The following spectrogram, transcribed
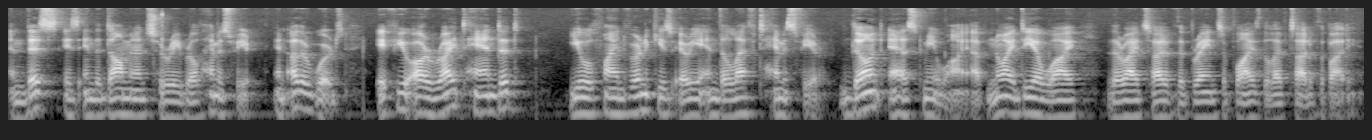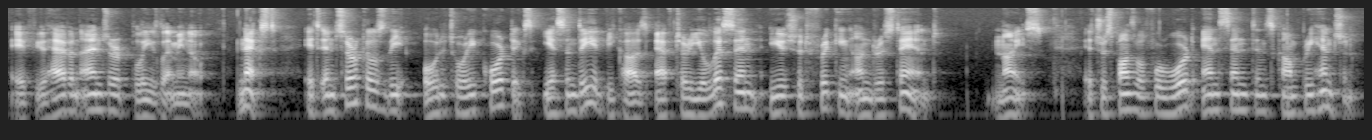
And this is in the dominant cerebral hemisphere. In other words, if you are right-handed, you will find Wernicke's area in the left hemisphere. Don't ask me why. I have no idea why the right side of the brain supplies the left side of the body. If you have an answer, please let me know. Next, it encircles the auditory cortex. Yes, indeed, because after you listen, you should freaking understand. Nice. It's responsible for word and sentence comprehension.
